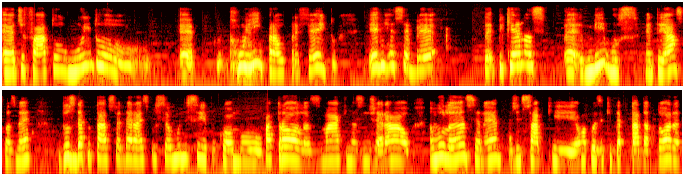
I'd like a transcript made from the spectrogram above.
é de fato muito é, ruim para o prefeito ele receber pequenas é, mimos, entre aspas, né, dos deputados federais para o seu município, como patrolas, máquinas em geral, ambulância, né? A gente sabe que é uma coisa que deputado adora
